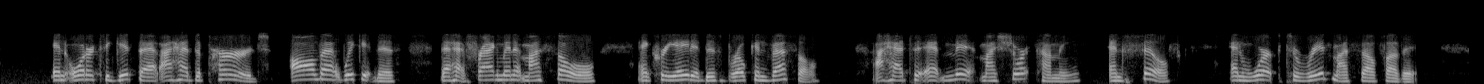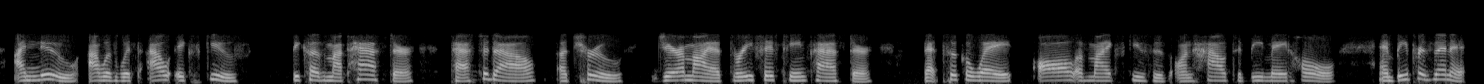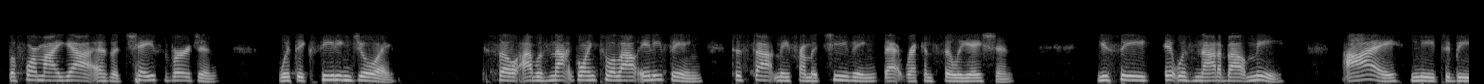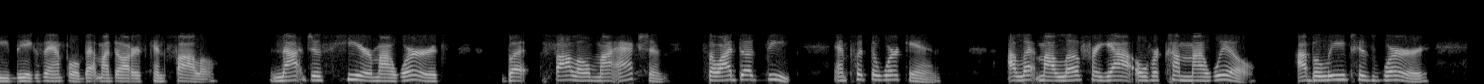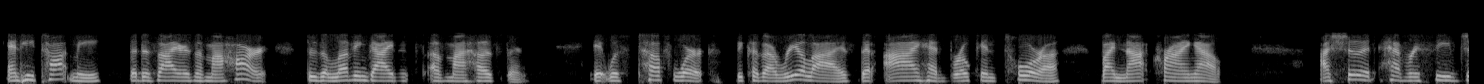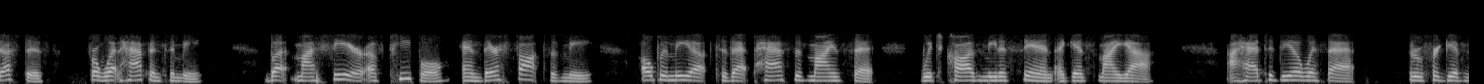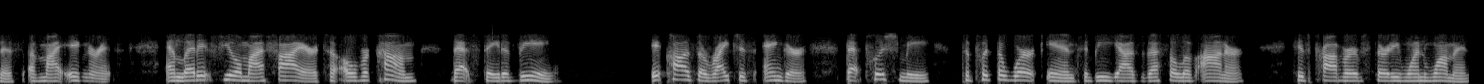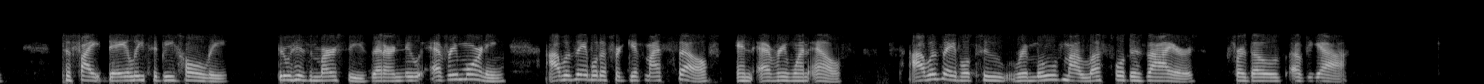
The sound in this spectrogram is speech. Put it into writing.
In order to get that, I had to purge all that wickedness that had fragmented my soul and created this broken vessel. I had to admit my shortcomings and filth and work to rid myself of it. I knew I was without excuse because my pastor, Pastor Dow, a true Jeremiah 3:15 pastor that took away all of my excuses on how to be made whole and be presented before my Yah as a chaste virgin with exceeding joy. So I was not going to allow anything to stop me from achieving that reconciliation. You see, it was not about me. I need to be the example that my daughters can follow, not just hear my words, but follow my actions. So I dug deep and put the work in. I let my love for Yah overcome my will. I believed His word, and He taught me the desires of my heart through the loving guidance of my husband. It was tough work because I realized that I had broken Torah by not crying out. I should have received justice for what happened to me, but my fear of people and their thoughts of me opened me up to that passive mindset which caused me to sin against my Yah. I had to deal with that through forgiveness of my ignorance and let it fuel my fire to overcome that state of being. It caused a righteous anger that pushed me to put the work in to be Yah's vessel of honor, his Proverbs 31 woman, to fight daily to be holy. Through his mercies that are new every morning, I was able to forgive myself and everyone else. I was able to remove my lustful desires for those of Yah.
